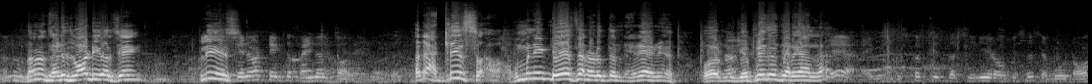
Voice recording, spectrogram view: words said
No, no, no no that is what you're saying please cannot take the final call. No, sir. అంటే at least how many days అని అడుగుతున్నా నేనే నువ్వు చెప్పింది జరగాల Yeah, I will discuss with the senior officers about all.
